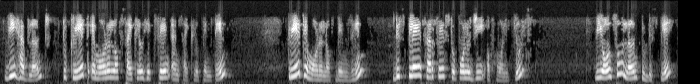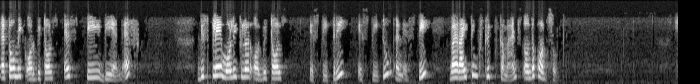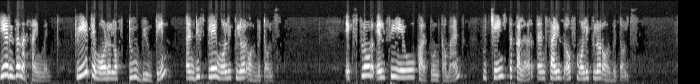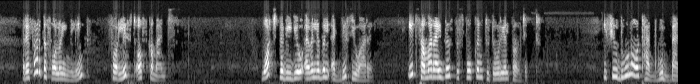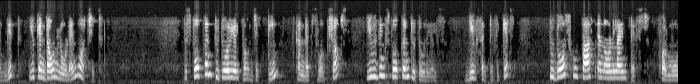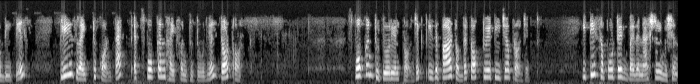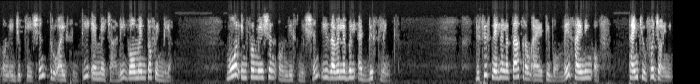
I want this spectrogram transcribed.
we have learnt to create a model of cyclohexane and cyclopentane, create a model of benzene, display surface topology of molecules. We also learned to display atomic orbitals s, p, d and f, display molecular orbitals sp3, sp2 and sp by writing script commands on the console. Here is an assignment. Create a model of 2-butene and display molecular orbitals. Explore LCAO cartoon command to change the color and size of molecular orbitals. Refer the following link for list of commands. Watch the video available at this URL. It summarizes the spoken tutorial project. If you do not have good bandwidth, you can download and watch it. The Spoken Tutorial Project team conducts workshops using spoken tutorials, give certificates to those who pass an online test. For more details, please write to contact at spoken-tutorial.org. Spoken Tutorial project is a part of the Talk to a Teacher project. It is supported by the National Mission on Education through ICT MHRD Government of India. More information on this mission is available at this link. This is Nehalata from IIT Bombay signing off. Thank you for joining.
